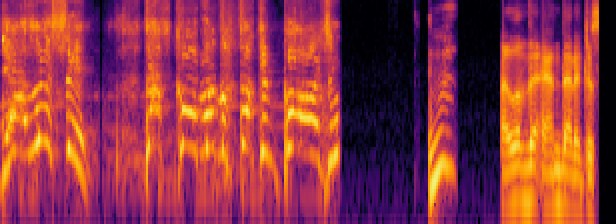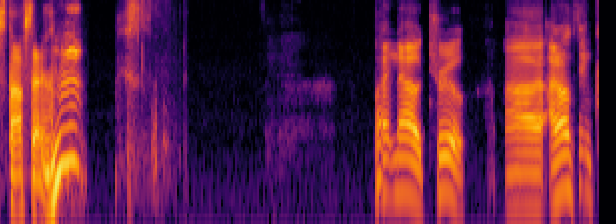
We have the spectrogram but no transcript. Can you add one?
Yeah, listen. That's called motherfucking bars. Mm-hmm. I love the end that it just stops at. "Hmm." But no, true. Uh, I don't think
